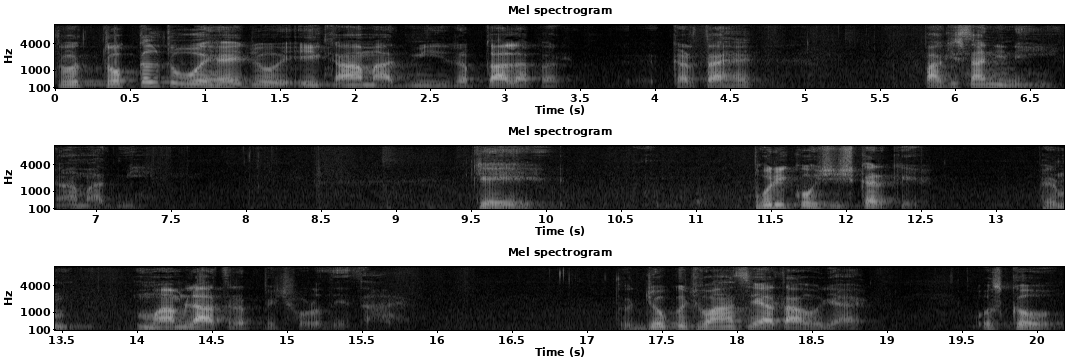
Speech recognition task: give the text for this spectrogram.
تو توکل تو وہ ہے جو ایک عام آدمی رب تعالیٰ پر کرتا ہے، پاکستانی نہیں، عام آدمی۔ کہ پوری کوشش کر کے پھر معاملات رب پہ چھوڑ دیتا ہے۔ تو جو کچھ وہاں سے عطا ہو جائے، اس کو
